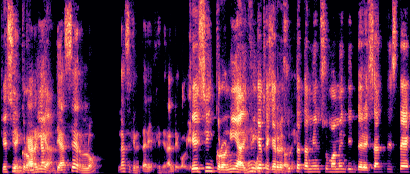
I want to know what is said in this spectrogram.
Qué se encarga sincronía. de hacerlo la Secretaría General de Gobierno. Qué sincronía. Y Mucha fíjate que sincronía. resulta también sumamente interesante este,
